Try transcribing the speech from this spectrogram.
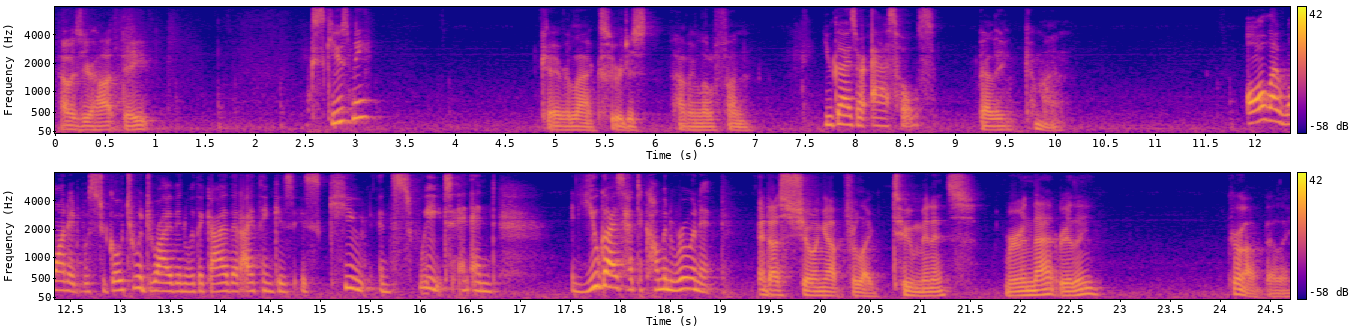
How was your hot date? Excuse me? Okay, relax. We were just having a little fun. You guys are assholes. Belly, come on. All I wanted was to go to a drive-in with a guy that I think is, is cute and sweet, and, and, and you guys had to come and ruin it. And us showing up for like two minutes ruined that, really? Grow up, Belly.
